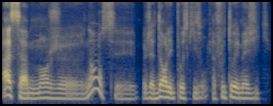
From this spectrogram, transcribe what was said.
Ah, ça mange. Non, c'est. J'adore les poses qu'ils ont. La photo est magique.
